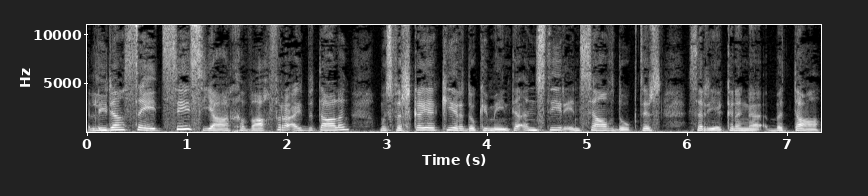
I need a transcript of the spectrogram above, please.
Lida sê het 6 jaar gewag vir 'n uitbetaling, moes verskeie kere dokumente instuur en self dokters se rekeninge betaal.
